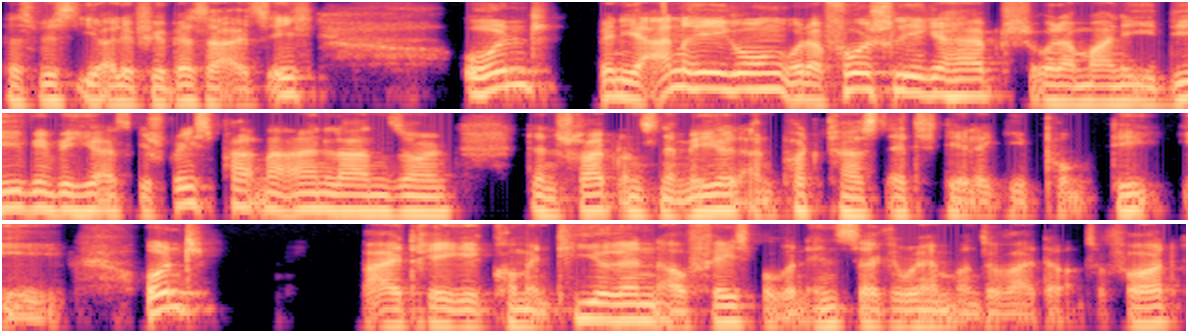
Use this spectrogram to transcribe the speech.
Das wisst ihr alle viel besser als ich. Und wenn ihr Anregungen oder Vorschläge habt oder mal eine Idee, wen wir hier als Gesprächspartner einladen sollen, dann schreibt uns eine Mail an podcast.dlg.de. Und Beiträge kommentieren auf Facebook und Instagram und so weiter und so fort.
